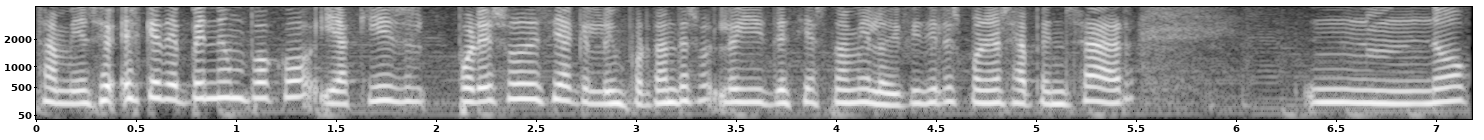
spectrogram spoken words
también se- es que depende un poco, y aquí es por eso decía que lo importante es, lo decías también, lo difícil es ponerse a pensar. Mm, No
